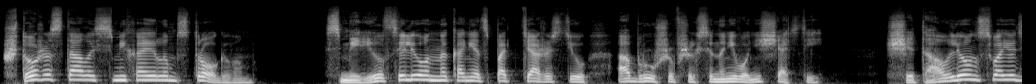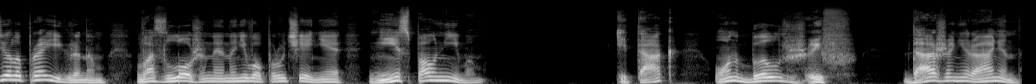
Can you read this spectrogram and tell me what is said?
Что же стало с Михаилом Строговым? Смирился ли он, наконец, под тяжестью обрушившихся на него несчастий? Считал ли он свое дело проигранным, возложенное на него поручение неисполнимым? Итак, он был жив, даже не ранен.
